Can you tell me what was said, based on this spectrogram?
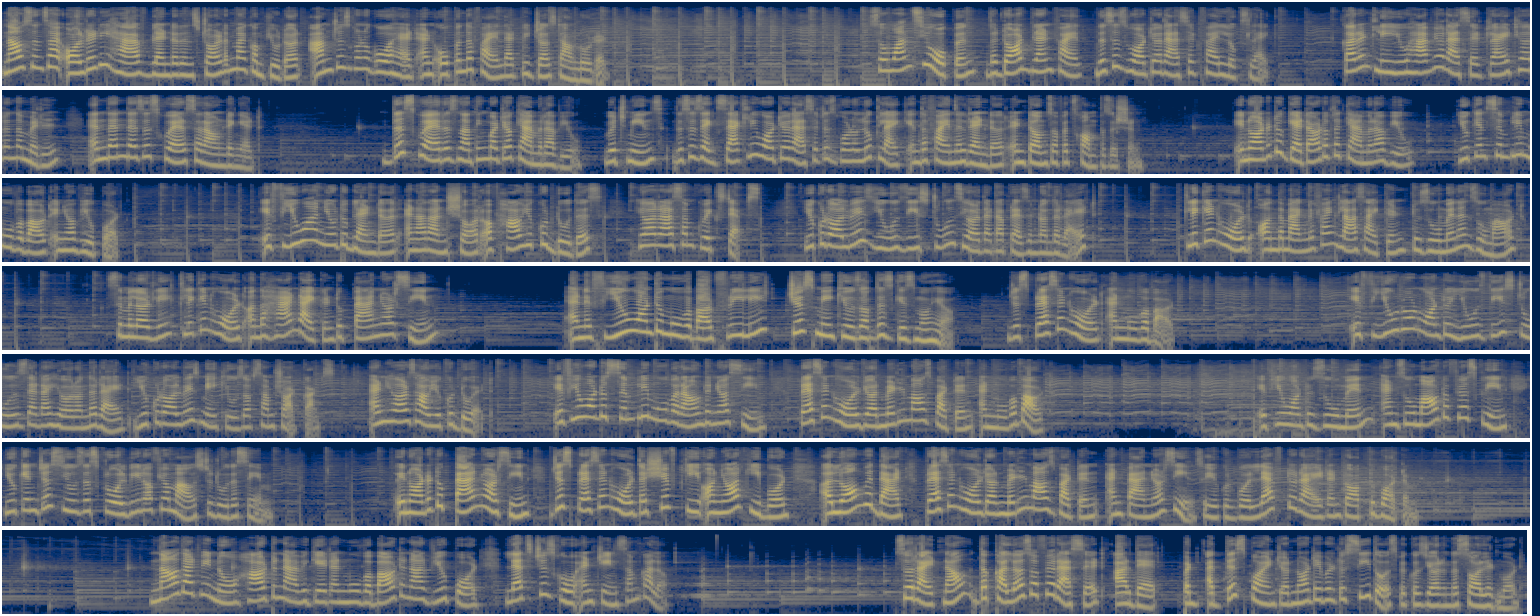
Now since I already have Blender installed on my computer, I'm just going to go ahead and open the file that we just downloaded. So once you open the .blend file, this is what your asset file looks like. Currently you have your asset right here in the middle and then there's a square surrounding it. This square is nothing but your camera view which means this is exactly what your asset is going to look like in the final render in terms of its composition. In order to get out of the camera view, you can simply move about in your viewport. If you are new to Blender and are unsure of how you could do this, here are some quick steps. You could always use these tools here that are present on the right. Click and hold on the magnifying glass icon to zoom in and zoom out. Similarly, click and hold on the hand icon to pan your scene and if you want to move about freely, just make use of this gizmo here. Just press and hold and move about. If you don't want to use these tools that are here on the right, you could always make use of some shortcuts. And here's how you could do it. If you want to simply move around in your scene, press and hold your middle mouse button and move about. If you want to zoom in and zoom out of your screen, you can just use the scroll wheel of your mouse to do the same. In order to pan your scene, just press and hold the shift key on your keyboard. Along with that, press and hold your middle mouse button and pan your scene. So you could go left to right and top to bottom. Now that we know how to navigate and move about in our viewport, let's just go and change some color. So right now, the colors of your asset are there. But at this point, you're not able to see those because you're in the solid mode.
